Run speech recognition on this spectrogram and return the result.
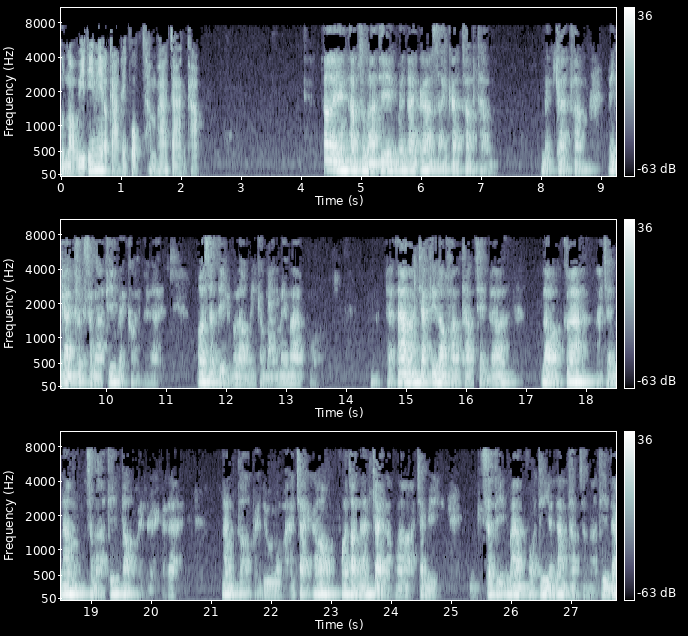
คุณหมอวีที่ให้โอกาสได้พบธรรมพระอาจารย์ครับ ถ้าเรายังทำสมาธิเองไม่ได้ก็อาศัยการฟังธรรมเป็นการฟังเป็นการฝึกสมาธิไปก่อนก็ได้ ราะสติของเรามีกำลังไม่มากพอ แต่ถ้าหลังจากที่เราฟังธรรมเสร็จแล้ว เราก็อาจจะนั่งสมาธิต่อไปเลยก็ได้ นั่งต่อไปดูลมหายใจเข้าออกเพราะตอนนั้นใจเราเราอาจจะมีสติมากพอที่จะนั่งทำสมาธิได้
